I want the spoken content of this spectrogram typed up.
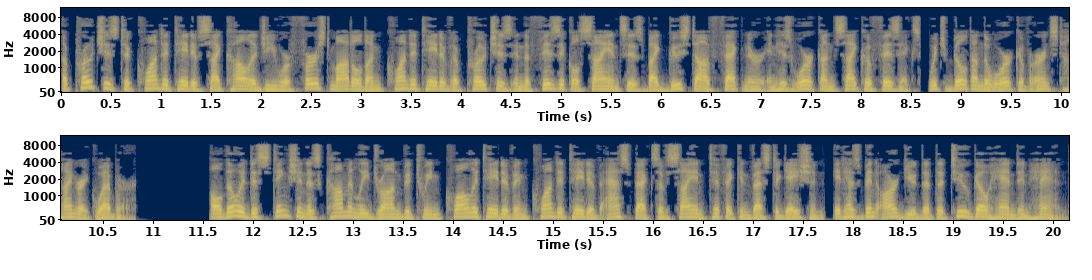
Approaches to quantitative psychology were first modeled on quantitative approaches in the physical sciences by Gustav Fechner in his work on psychophysics, which built on the work of Ernst Heinrich Weber. Although a distinction is commonly drawn between qualitative and quantitative aspects of scientific investigation, it has been argued that the two go hand in hand.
